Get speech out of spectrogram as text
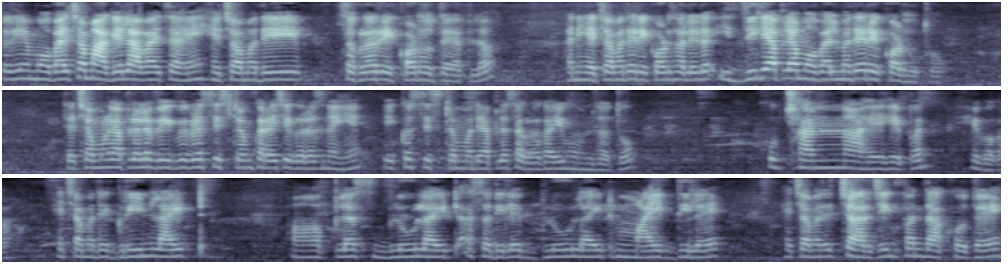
तर हे मोबाईलच्या मागे लावायचं आहे. ह्याच्यामध्ये सगळं रेकॉर्ड होतं आहे आपलं. आणि ह्याच्यामध्ये रेकॉर्ड झालेलं इझिली आपल्या मोबाईलमध्ये रेकॉर्ड होतो. त्याच्यामुळे आपल्याला वेगवेगळं सिस्टम करायची गरज नाही आहे एकच सिस्टममध्ये आपलं सगळं काही होऊन जातो. खूप छान आहे हे पण. हे बघा. ह्याच्यामध्ये green light plus blue light असं दिलं आहे ब्लू लाइट माईक दिलं आहे ह्याच्यामध्ये चार्जिंग पण दाखवतं आहे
